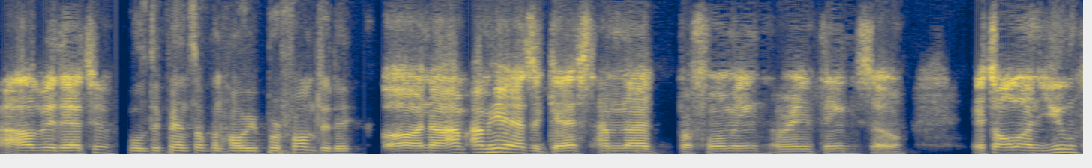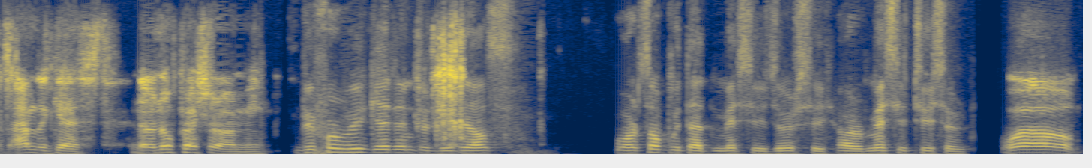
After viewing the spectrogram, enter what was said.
I'll be there too. Well, depends upon how you perform today. Oh no, I'm I'm here as a guest. I'm not performing or anything, so it's all on you. I'm the guest. No no pressure on me. Before we get into details, what's up with that Messi jersey or Messi T-shirt? Well,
